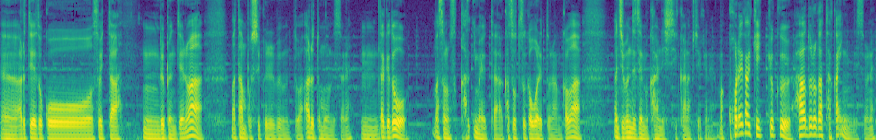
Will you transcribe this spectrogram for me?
うん、ある程度こうそういった、うん、部分っていうのは、まあ、担保してくれる部分とはあると思うんですよね。うん、だけど、まあ、その今言った仮想通貨ウォレットなんかは、まあ、自分で全部管理していかなくちゃいけない。まあ、これが結局ハードルが高いんですよね。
